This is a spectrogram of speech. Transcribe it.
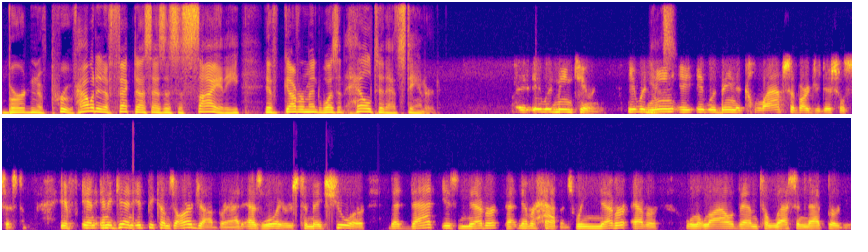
burden of proof? How would it affect us as a society if government wasn't held to that standard? It would mean tyranny. It would yes. mean it, it would mean the collapse of our judicial system. If and, and again, it becomes our job, Brad, as lawyers, to make sure that that is never that never happens. We never ever will allow them to lessen that burden.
